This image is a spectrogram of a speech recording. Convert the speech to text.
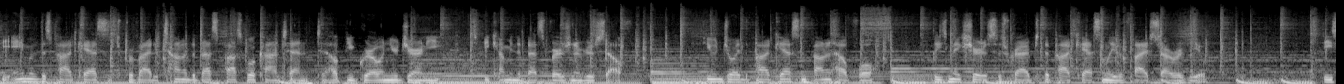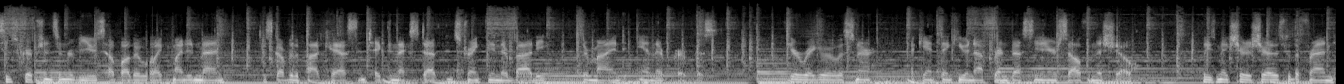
The aim of this podcast is to provide a ton of the best possible content to help you grow in your journey to becoming the best version of yourself. If you enjoyed the podcast and found it helpful, please make sure to subscribe to the podcast and leave a five star review. These subscriptions and reviews help other like minded men discover the podcast and take the next step in strengthening their body, their mind, and their purpose. If you're a regular listener, I can't thank you enough for investing in yourself in this show. Please make sure to share this with a friend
